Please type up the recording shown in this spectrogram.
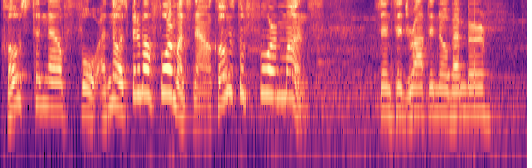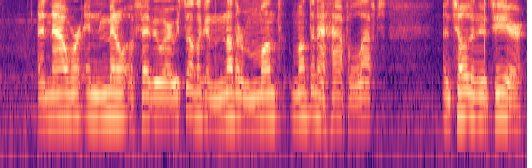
Close to now four. Uh, no, it's been about four months now. Close to four months since it dropped in November. And now we're in middle of February. We still have like another month, month and a half left until the new tier.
